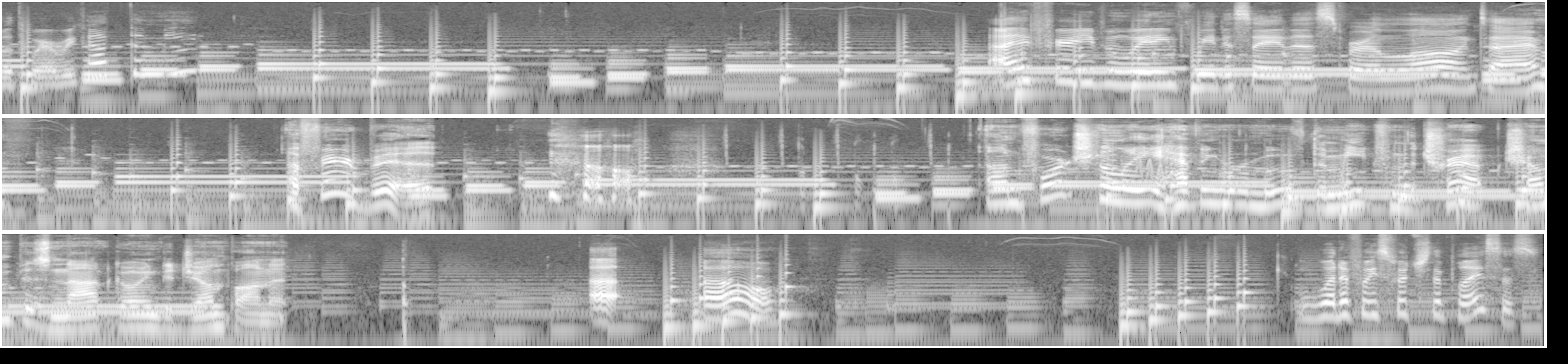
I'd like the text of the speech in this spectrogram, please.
With where we got the meat? I fear you've been waiting for me to say this for a long time. A fair bit. Unfortunately, having removed the meat from the trap, Chump is not going to jump on it. Uh, oh. What if we switch the places?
